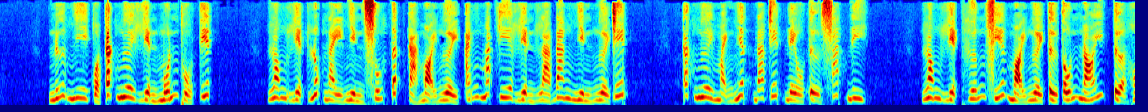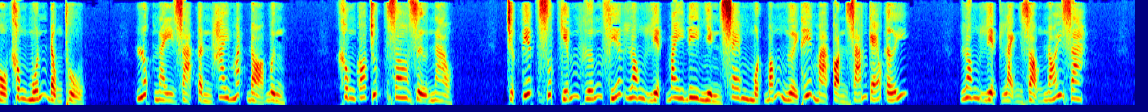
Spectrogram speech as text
Nữ nhi của các ngươi liền muốn thủ tiết. Long liệt lúc này nhìn xuống tất cả mọi người, ánh mắt kia liền là đang nhìn người chết. Các ngươi mạnh nhất đã chết đều tự sát đi. Long liệt hướng phía mọi người từ tốn nói, tựa hồ không muốn đồng thủ. Lúc này giả tần hai mắt đỏ bừng. Không có chút do dự nào. Trực tiếp rút kiếm hướng phía long liệt bay đi nhìn xem một bóng người thế mà còn dám kéo tới. Long liệt lạnh giọng nói ra.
